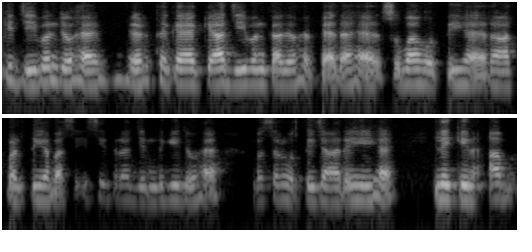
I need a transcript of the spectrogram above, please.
कि जीवन जो है निरर्थक है, क्या जीवन का जो है फ़ायदा है, सुबह होती है, रात पड़ती है, बस इसी तरह ज़िंदगी जो है बसर होती जा रही है। लेकिन अब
